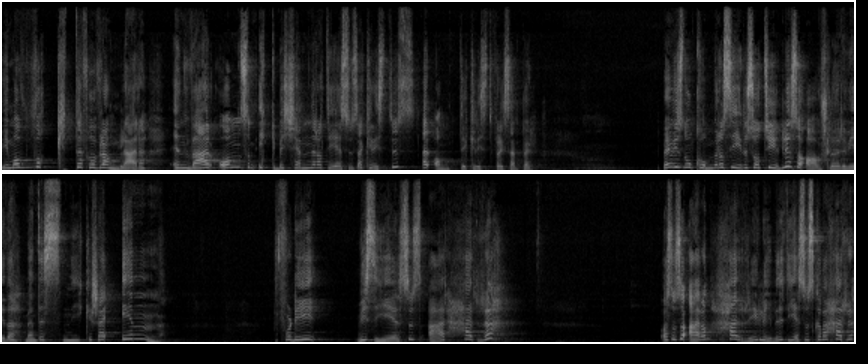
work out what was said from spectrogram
Vi må vokte for vranglære. Enhver ånd som ikke bekjenner at Jesus er Kristus, er antikrist, f.eks. Men hvis noen kommer og sier det så tydelig, så avslører vi det. Men det sniker seg inn. Fordi hvis Jesus er herre, Altså, så er han herre i livet ditt. Jesus skal være herre.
